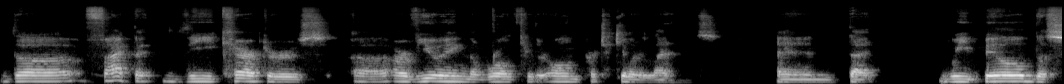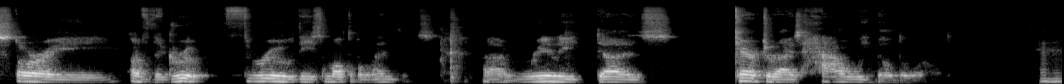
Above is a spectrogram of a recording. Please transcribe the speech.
the fact that the characters uh, are viewing the world through their own particular lens, and that we build the story of the group through these multiple lenses uh, really does characterize how we build the world mm-hmm.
